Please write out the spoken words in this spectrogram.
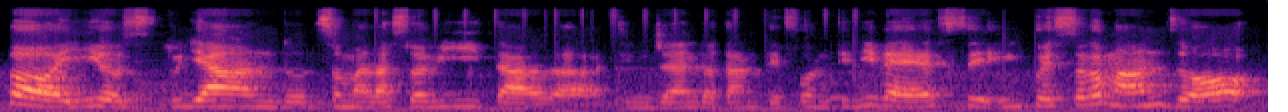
Poi io studiando insomma la sua vita, attingendo a tante fonti diverse, in questo romanzo ho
